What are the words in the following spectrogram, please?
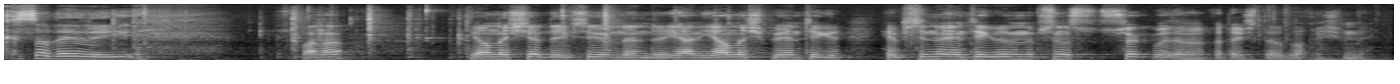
Kısa devreyi bana yanlış yerdeyse yönlendiriyor. Yani yanlış bir entegre hepsinin entegrelerin hepsini sökmeden arkadaşlar. Bakın şimdi.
